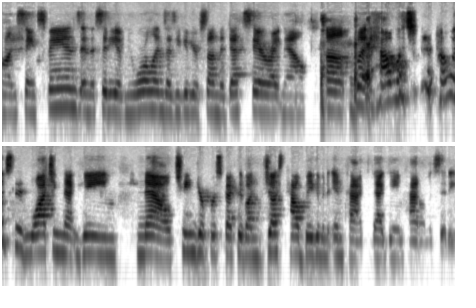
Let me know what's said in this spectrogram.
on Saints fans and the city of New Orleans as you give your son the death stare right now. Um, but how much how much did watching that game now change your perspective on just how big of an impact that game had on the city?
